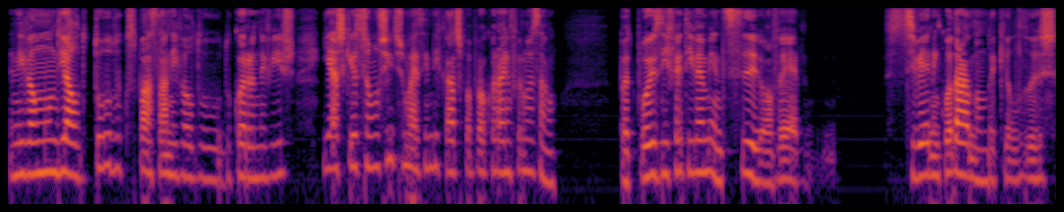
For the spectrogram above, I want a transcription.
a nível mundial de tudo o que se passa a nível do, do coronavírus e acho que esses são os sítios mais indicados para procurar informação. Para depois, efetivamente, se houver, se estiver enquadrado num daqueles,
